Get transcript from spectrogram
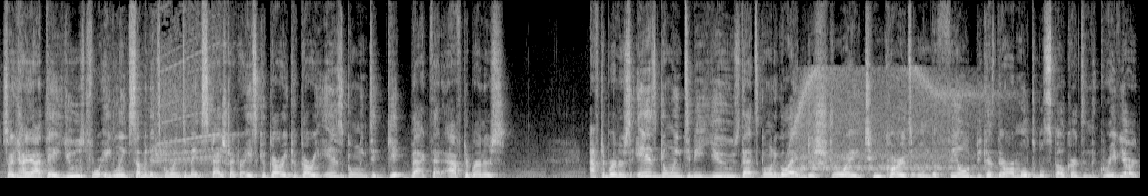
So Hayate used for a link summon, it's going to make Sky Striker Ace Kagari. Kagari is going to get back that Afterburners. Afterburners is going to be used. That's going to go ahead and destroy two cards on the field because there are multiple spell cards in the graveyard.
